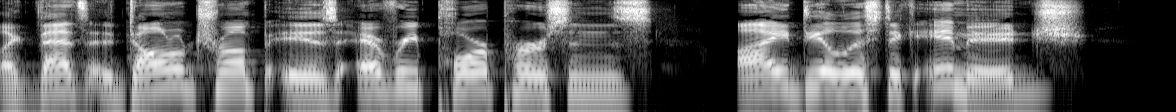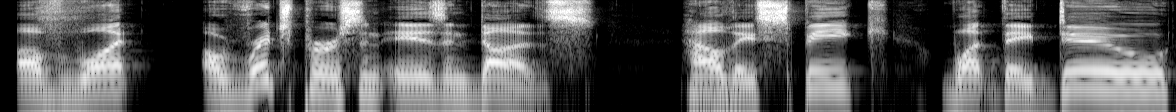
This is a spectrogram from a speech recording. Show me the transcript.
Like that's Donald Trump is every poor person's idealistic image of what a rich person is and does. How mm-hmm. they speak, what they do,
